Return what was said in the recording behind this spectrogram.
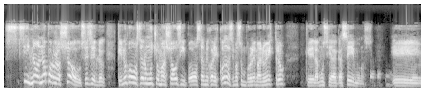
Sí, no, no por los shows, es que no podemos hacer muchos más shows y podemos hacer mejores cosas, es más un problema nuestro que de la música que hacemos. Eh,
